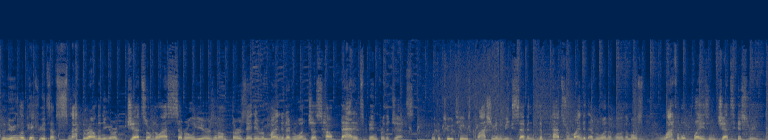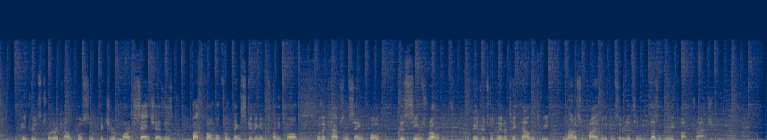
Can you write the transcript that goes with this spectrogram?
The New England Patriots have smacked around the New York Jets over the last several years, and on Thursday they reminded everyone just how bad it's been for the Jets. With the two teams clashing in Week 7, the Pats reminded everyone of one of the most laughable plays in Jets history. The Patriots Twitter account posted a picture of Mark Sanchez's butt fumble from Thanksgiving in 2012 with a caption saying, quote, This seems relevant. The Patriots would later take down the tweet, not a surprise when you consider the team doesn't really talk trash.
